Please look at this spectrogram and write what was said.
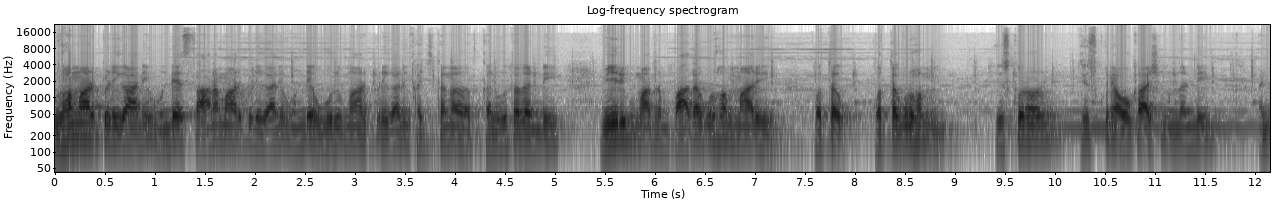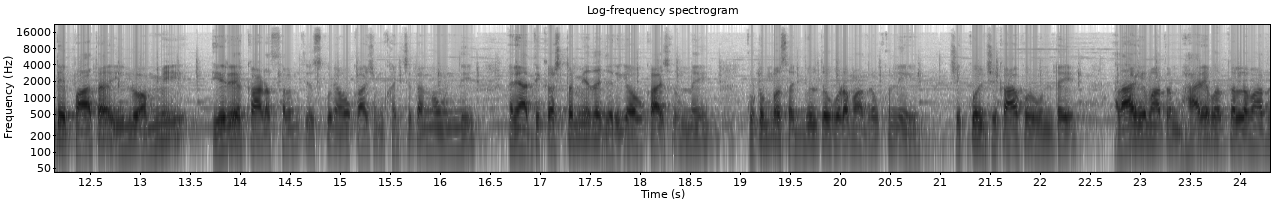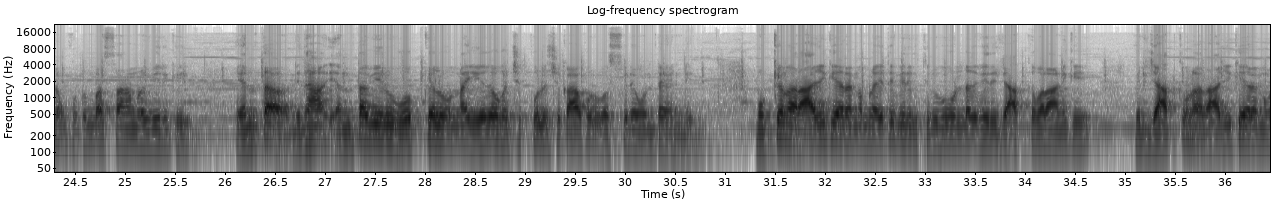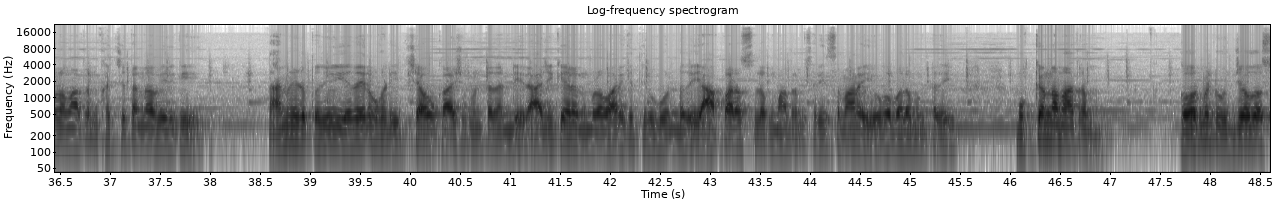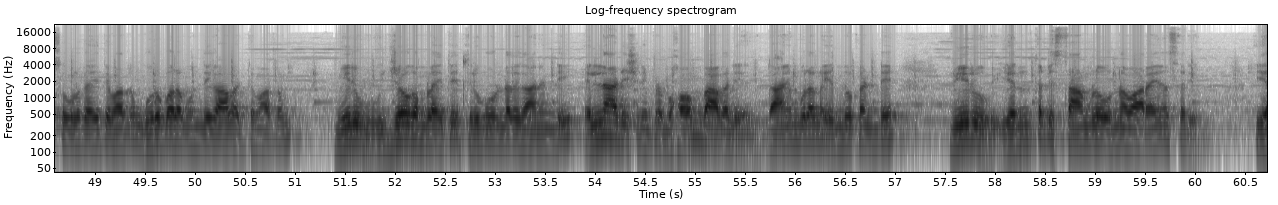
గృహ మార్పిడి కానీ ఉండే స్థాన మార్పిడి కానీ ఉండే ఊరి మార్పిడి కానీ ఖచ్చితంగా కలుగుతుందండి. వీరికి మాత్రం పాత గృహం మారి కొత్త కొత్త గృహం తీసుకునే తీసుకునే అవకాశం ఉందండి. అంటే పాత ఇల్లు అమ్మి ఏరే కాడ స్థలం తీసుకునే అవకాశం ఖచ్చితంగా ఉంది. కానీ అతి కష్టం మీద జరిగే అవకాశాలు ఉన్నాయి. కుటుంబ సభ్యులతో కూడా మాత్రం కొన్ని చిక్కులు చికాకులు ఉంటాయి. అలాగే మాత్రం భార్యాభర్తల్లో మాత్రం కుటుంబ స్థానంలో వీరికి ఎంత నిదా ఎంత వీరు ఓపికలు ఉన్నా ఏదో ఒక చిక్కులు చికాకులు వస్తూనే ఉంటాయండి. ముఖ్యంగా రాజకీయ రంగంలో అయితే వీరికి తిరుగు ఉండదు. వీరి జాతక బలానికి వీరి జాతకంలో రాజకీయ రంగంలో మాత్రం ఖచ్చితంగా వీరికి నామినేట్ పదవి ఏదైనా ఒకటి ఇచ్చే అవకాశం ఉంటుందండి. రాజకీయ రంగంలో వారికి తిరుగు ఉండదు. వ్యాపారస్తులకు మాత్రం సరి సమాన యోగ బలం ఉంటుంది. ముఖ్యంగా మాత్రం గవర్నమెంట్ ఉద్యోగస్తులకు అయితే మాత్రం గురుబలం ఉంది కాబట్టి మాత్రం వీరు ఉద్యోగంలో అయితే తిరుగు ఉండదు కానివ్వండి ఎల్నాటి శని ప్రభావం బాగలేదు. దాని మూలంగా ఎందుకంటే వీరు ఎంతటి స్థానంలో ఉన్నవారైనా సరే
